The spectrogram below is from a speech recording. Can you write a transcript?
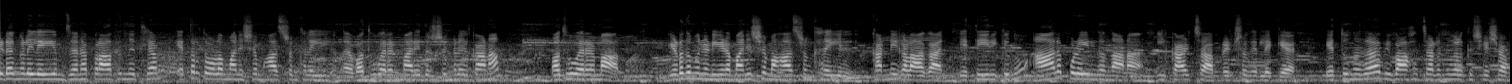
ഇടങ്ങളിലെയും ജനപ്രാതിനിധ്യം എത്രത്തോളം മനുഷ്യ മഹാശൃംഖലയിൽ ഇന്ന് വധുവരന്മാരെ ദൃശ്യങ്ങളിൽ കാണാം. വധുവരന്മാർ ഇടതുമുന്നണിയുടെ മനുഷ്യ മഹാശൃംഖലയിൽ കണ്ണികളാകാൻ എത്തിയിരിക്കുന്നു. ആലപ്പുഴയിൽ നിന്നാണ് ഈ കാഴ്ച പ്രേക്ഷകരിലേക്ക് എത്തുന്നത് വിവാഹ ചടങ്ങുകൾക്ക് ശേഷം.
